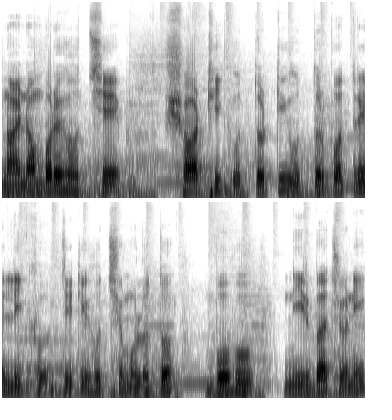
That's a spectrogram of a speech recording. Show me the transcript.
নয় নম্বরে হচ্ছে সঠিক উত্তরটি উত্তরপত্রে লিখো, যেটি হচ্ছে মূলত বহু নির্বাচনী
